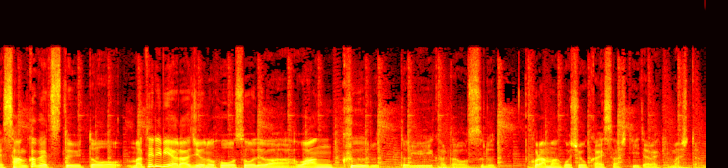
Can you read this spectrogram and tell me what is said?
3ヶ月というと、まあ、テレビやラジオの放送ではワンクールという言い方をする。これはまあご紹介させていただきました。ま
